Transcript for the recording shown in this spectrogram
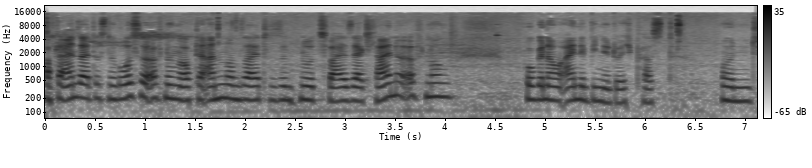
auf der einen Seite ist eine große Öffnung, auf der anderen Seite sind nur zwei sehr kleine Öffnungen, wo genau eine Biene durchpasst. Und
